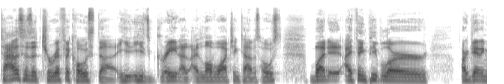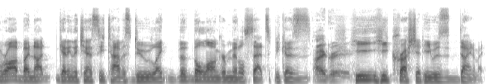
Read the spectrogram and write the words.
Tavis is a terrific host. Uh, he, he's great. I, I love watching Tavis host. But it, I think people are are getting robbed by not getting the chance to see Tavis do like the, the longer middle sets because I agree. he he crushed it. He was dynamite.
